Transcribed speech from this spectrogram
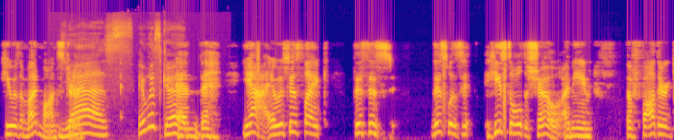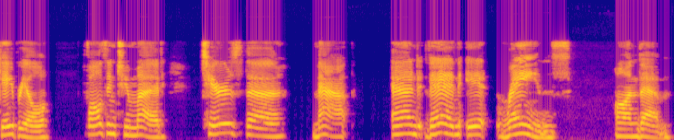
he was a mud monster. Yes, it was good. And the, yeah, it was just like this is this was he stole the show. I mean, the father Gabriel falls into mud, tears the map, and then it rains on them.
